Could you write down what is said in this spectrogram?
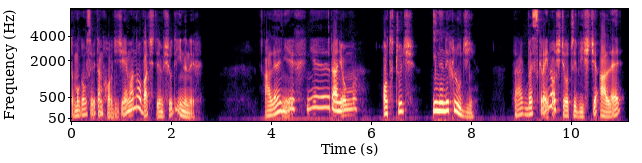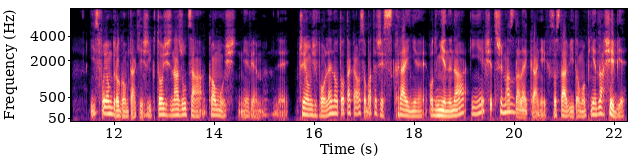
to mogą sobie tam chodzić i emanować tym wśród innych. Ale niech nie ranią odczuć innych ludzi. Tak? Bez skrajności oczywiście, ale i swoją drogą, tak, jeśli ktoś narzuca komuś, nie wiem, y, czyjąś wolę, no to taka osoba też jest skrajnie odmienna i niech się trzyma z daleka, niech zostawi tą opinię dla siebie,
